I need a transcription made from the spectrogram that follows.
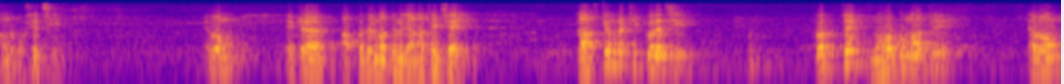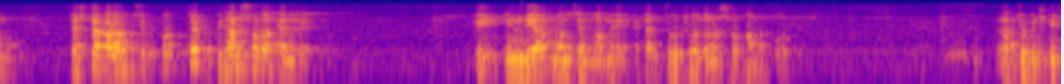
আমরা বসেছি। এবং এটা আপনাদের মাধ্যমে জানাতে চাই। আজকে আমরা ঠিক করেছি প্রত্যেক মহকুমাতে এবং চেষ্টা করা হচ্ছে প্রত্যেক বিধানসভা কেন্দ্রে। এই ইন্ডিয়া মঞ্চের নামে একটা যৌথ জনসভা আমরা করব। রাজ্য ভিত্তিক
